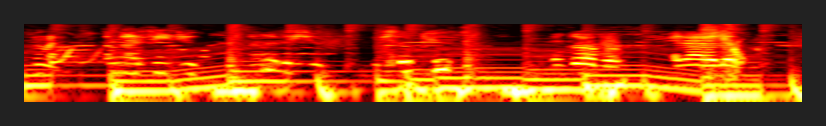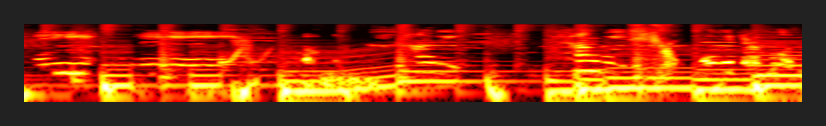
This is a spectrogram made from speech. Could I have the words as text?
I'm gonna, feed you. I'm gonna feed you. You're so cute. Over. And I me. Hungry. Hungry. Look at your food.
